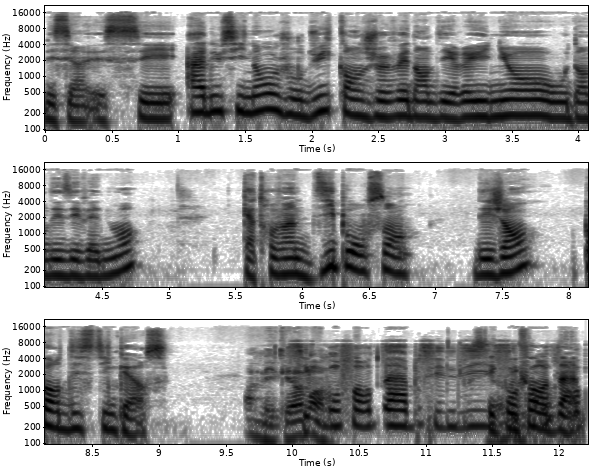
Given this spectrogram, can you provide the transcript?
Mais c'est hallucinant aujourd'hui quand je vais dans des réunions ou dans des événements, 90% des gens portent des sneakers. Ah, mais C'est confortable, Cindy. C'est confortable.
